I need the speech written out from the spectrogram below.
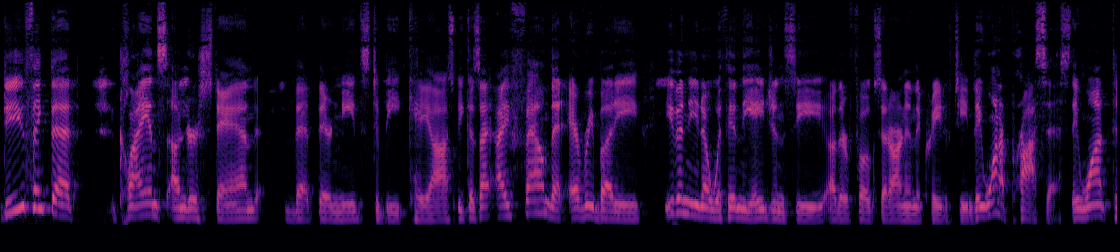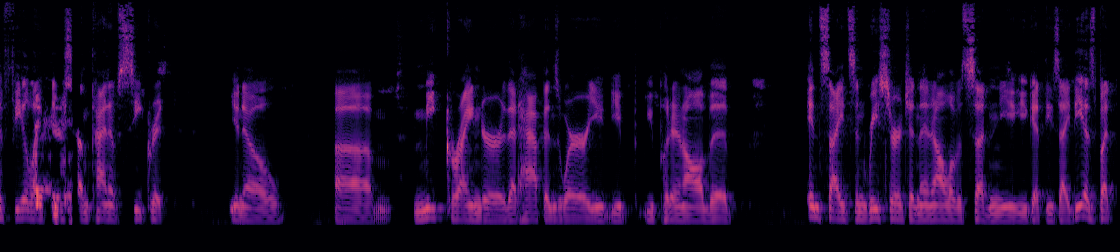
Do you think that clients understand that there needs to be chaos? Because I, I found that everybody, even you know within the agency, other folks that aren't in the creative team, they want to process. They want to feel like there's some kind of secret, you know, um, meat grinder that happens where you you you put in all the insights and research, and then all of a sudden you, you get these ideas, but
